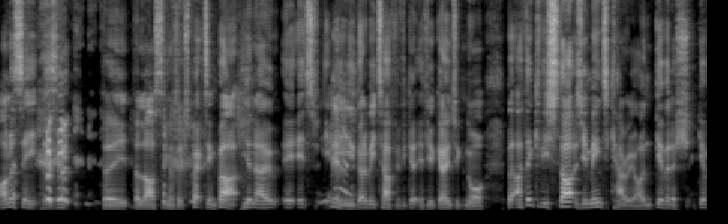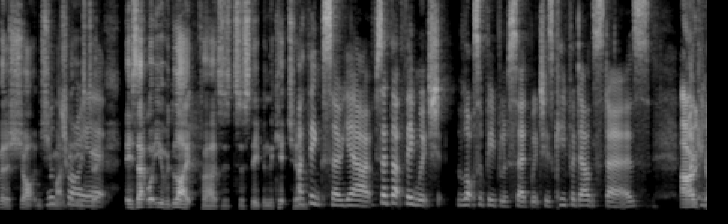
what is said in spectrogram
honestly, it's the, the the last thing I was expecting. But you know, it, it's Yeah. you've got to be tough if you if you're going to ignore. But I think if you start as you mean to carry on, give it a sh- give it a shot, and she We'll might try get used to it. it. Is that what you would like for her to, to sleep in the kitchen? I think so, yeah. I've said that thing which lots of people have said, which is keep her downstairs. But I, can.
